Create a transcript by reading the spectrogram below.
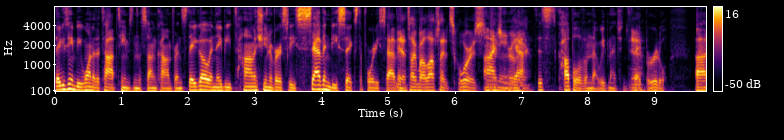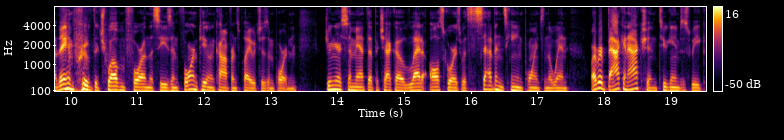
they're going to be one of the top teams in the Sun Conference. They go and they beat Thomas University 76 to 47. Yeah, talk about lopsided scores. I mean, yeah, earlier. this a couple of them that we've mentioned today. Yeah. Brutal. Uh, they improved to 12 and 4 on the season, 4 and 2 in conference play, which is important. Junior Samantha Pacheco led all scores with 17 points in the win. Webber back in action two games this week.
